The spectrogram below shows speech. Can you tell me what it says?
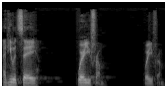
and he would say, where are you from? Where are you from?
